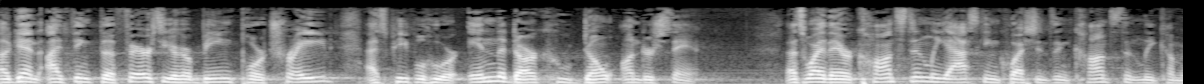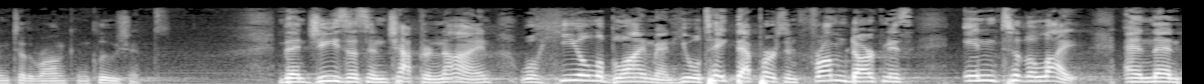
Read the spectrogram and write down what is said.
Again, I think the Pharisees are being portrayed as people who are in the dark who don't understand. That's why they are constantly asking questions and constantly coming to the wrong conclusions. Then Jesus in chapter 9 will heal a blind man. He will take that person from darkness into the light. And then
